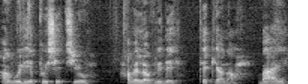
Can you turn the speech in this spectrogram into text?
I really appreciate you. Have a lovely day. Take care now. Bye.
